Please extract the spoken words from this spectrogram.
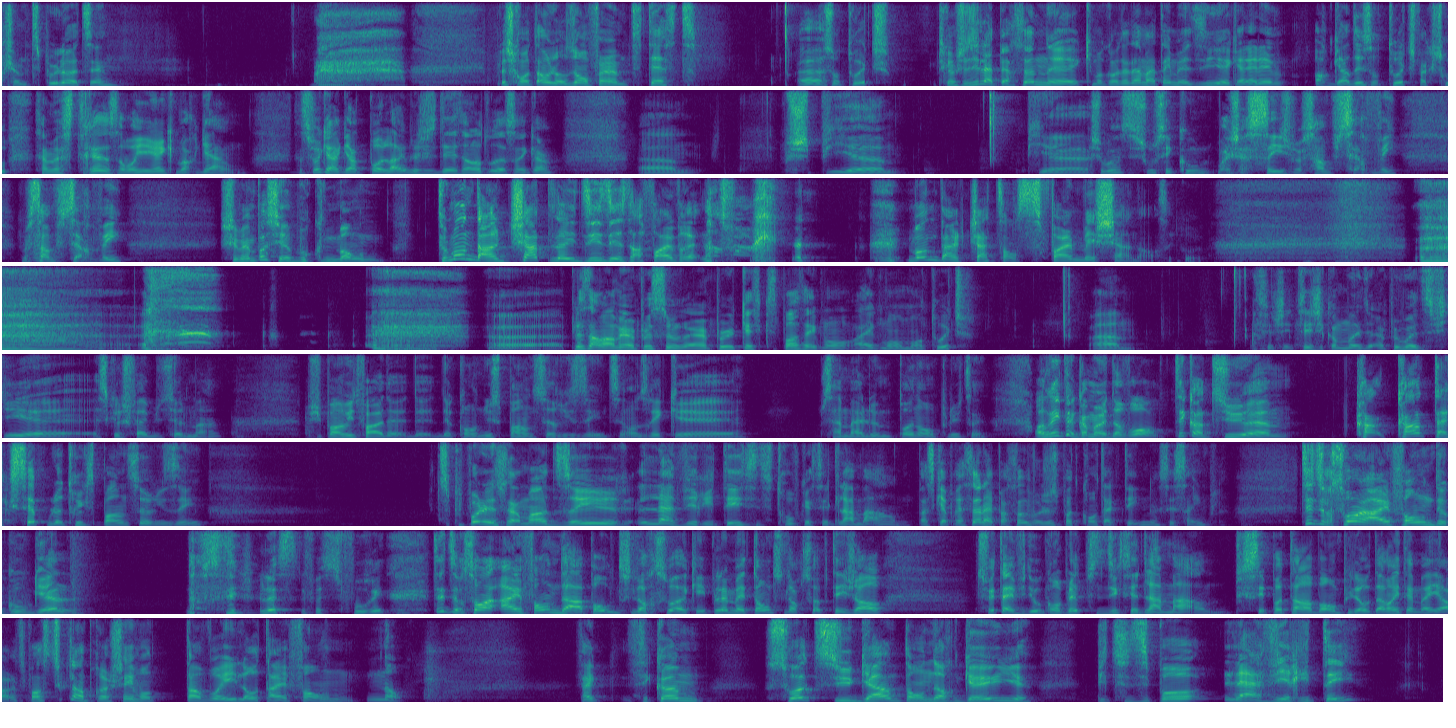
Je suis un petit peu là, tu sais. Là, je suis content. Aujourd'hui, on fait un petit test euh, sur Twitch. Comme je te dis, la personne euh, qui m'a contacté un matin me dit euh, qu'elle allait regarder sur Twitch. Fait que je trouve ça me stresse de savoir qu'il y a quelqu'un qui me regarde. C'est sûr qu'elle regarde pas live. J'ai dit autour de 5 heures. puis, puis je sais pas, je trouve que c'est cool. Je sais, je me sens observé. Je me sens observé. Je sais même pas s'il y a beaucoup de monde. Tout le monde dans le chat, là, ils disent des affaires vraies. Non, c'est Le monde dans le chat sont super méchants. Non, c'est cool. Euh... là, ça m'a remis un peu sur un peu qu'est-ce qui se passe avec mon, avec mon, mon Twitch. Euh, parce que j'ai comme un peu modifié euh, ce que je fais habituellement. Puis j'ai pas envie de faire de, de, contenu sponsorisé. On dirait que ça m'allume pas non plus. On dirait que t'as comme un devoir. Quand tu. Quand, quand tu acceptes le truc sponsorisé, tu peux pas nécessairement dire la vérité si tu trouves que c'est de la merde. Parce qu'après ça, la personne va juste pas te contacter. C'est simple. Tu sais, tu reçois un iPhone de Google. là, je me suis fourré. Tu sais, tu reçois un iPhone d'Apple, tu le reçois, ok? Puis là, mettons, tu le reçois, puis t'es genre. Tu fais ta vidéo complète, puis tu dis que c'est de la merde, puis c'est pas tant bon, puis l'autre d'avant était meilleur. Tu penses-tu que l'an prochain, ils vont t'envoyer l'autre iPhone? Non. Fait que c'est comme. Soit tu gardes ton orgueil, puis tu dis pas la vérité,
